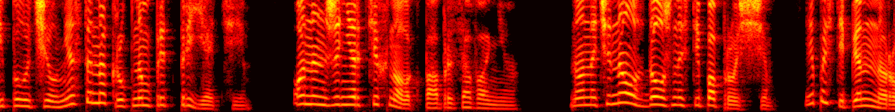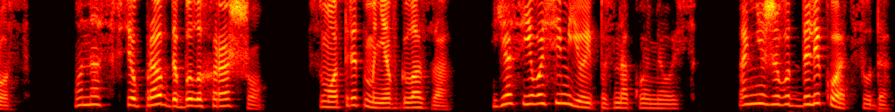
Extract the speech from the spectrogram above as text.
и получил место на крупном предприятии. Он инженер-технолог по образованию, но начинал с должности попроще и постепенно рос. У нас все правда было хорошо. Смотрит мне в глаза. Я с его семьей познакомилась. Они живут далеко отсюда,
